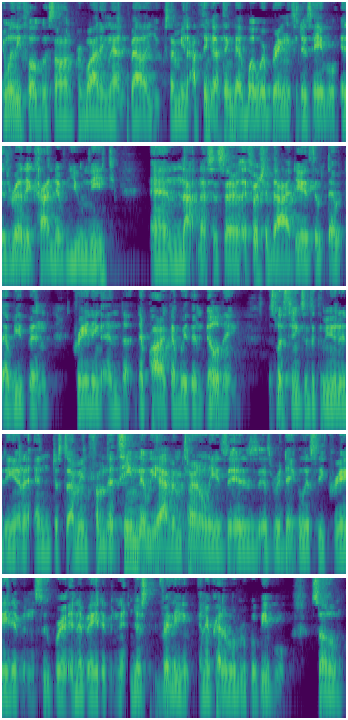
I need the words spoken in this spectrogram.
and really focused on providing that value. Because I mean, I think I think that what we're bringing to the table is really kind of unique and not necessarily, especially the ideas that, that, that we've been creating and the, the product that we've been building is listening to the community and, and just I mean from the team that we have internally is, is is ridiculously creative and super innovative and just really an incredible group of people. So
